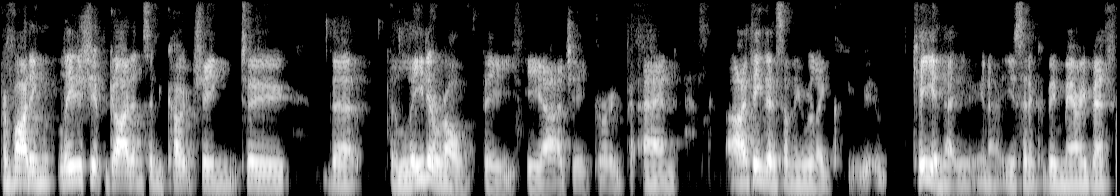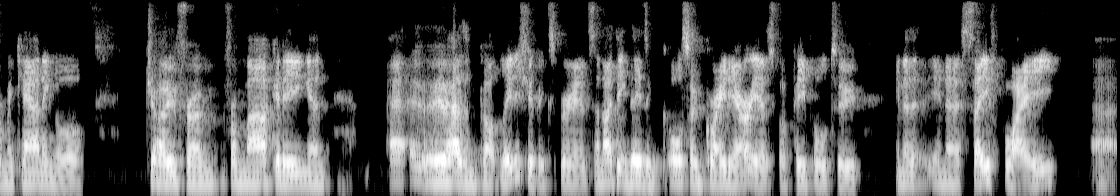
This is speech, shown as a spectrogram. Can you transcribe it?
providing leadership guidance and coaching to the, the leader of the ERG group. And I think there's something really key in that. You know, you said it could be Mary Beth from accounting or Joe from from marketing and uh, who hasn't got leadership experience. And I think these are also great areas for people to, in a, in a safe way, uh,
